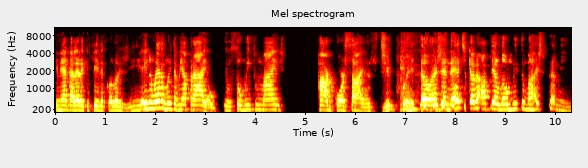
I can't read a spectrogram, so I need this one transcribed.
que nem a galera que fez ecologia, e não era muito a minha praia. Eu, eu sou muito mais hardcore science, tipo, então a genética apelou muito mais para mim.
